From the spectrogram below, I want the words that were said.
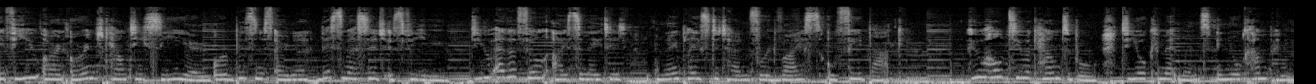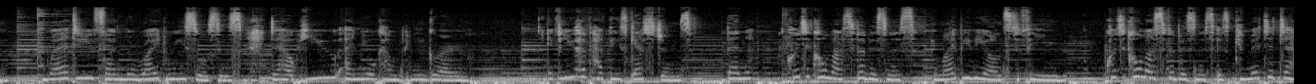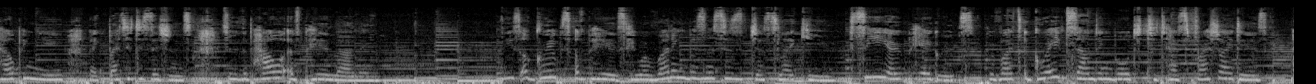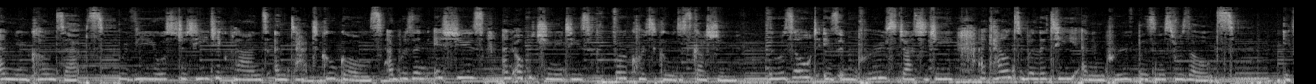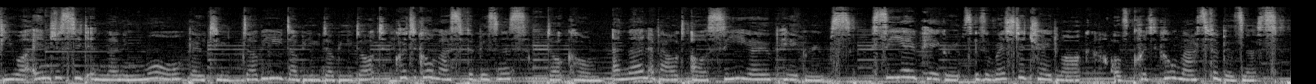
If you are an Orange County CEO or a business owner, this message is for you. Do you ever feel isolated with no place to turn for advice or feedback? Who holds you accountable to your commitments in your company? Where do you find the right resources to help you and your company grow? If you have had these questions, then Critical Mass for Business might be the answer for you. Critical Mass for Business is committed to helping you make better decisions through the power of peer learning. These are groups of peers who are running businesses just like you. CEO Peer Groups provides a great sounding board to test fresh ideas and new concepts, review your strategic plans and tactical goals, and present issues and opportunities for a critical discussion. Result is improved strategy, accountability, and improved business results. If you are interested in learning more, go to www.criticalmassforbusiness.com and learn about our CEO Peer Groups. CEO Peer Groups is a registered trademark of Critical Mass for Business.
